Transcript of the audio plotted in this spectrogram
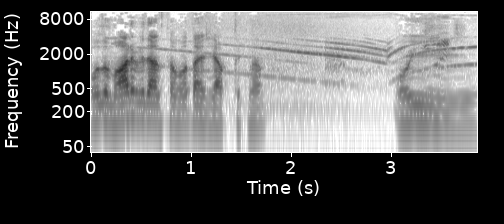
Oğlum harbiden sabotaj yaptık lan. Oy.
